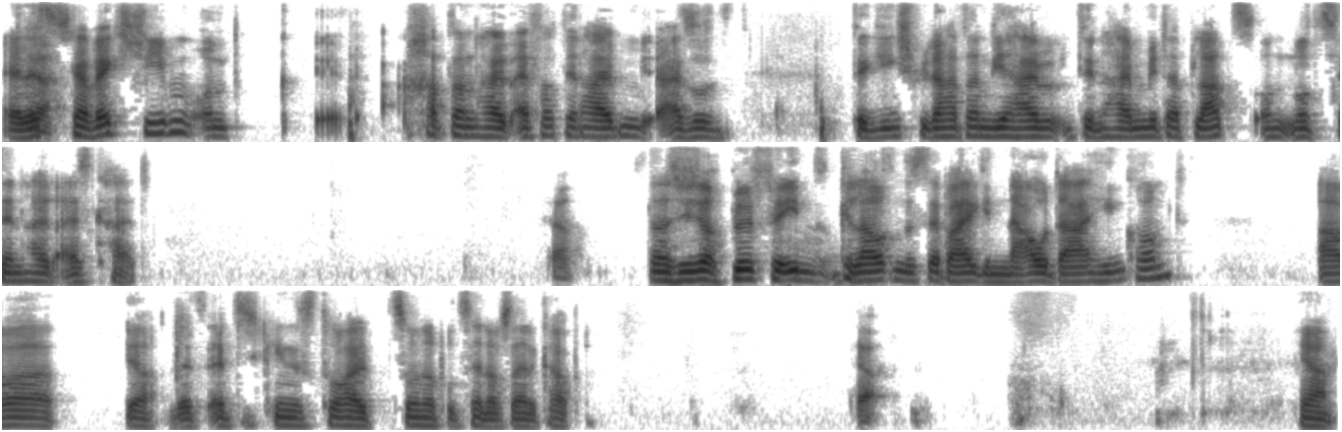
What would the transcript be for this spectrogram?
Er lässt Ja. sich ja wegschieben und äh, hat dann halt einfach den halben, also der Gegenspieler hat dann die halbe, den halben Meter Platz und nutzt den halt eiskalt. Ist natürlich auch blöd für ihn gelaufen, dass der Ball genau da hinkommt, aber ja, letztendlich ging das Tor halt zu 100% auf seine Kappe. Ja. Ja,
